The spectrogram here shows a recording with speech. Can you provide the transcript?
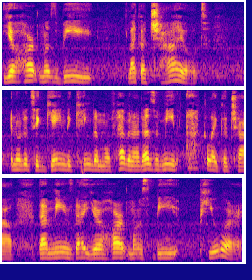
your heart must be like a child in order to gain the kingdom of heaven. That doesn't mean act like a child, that means that your heart must be pure.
